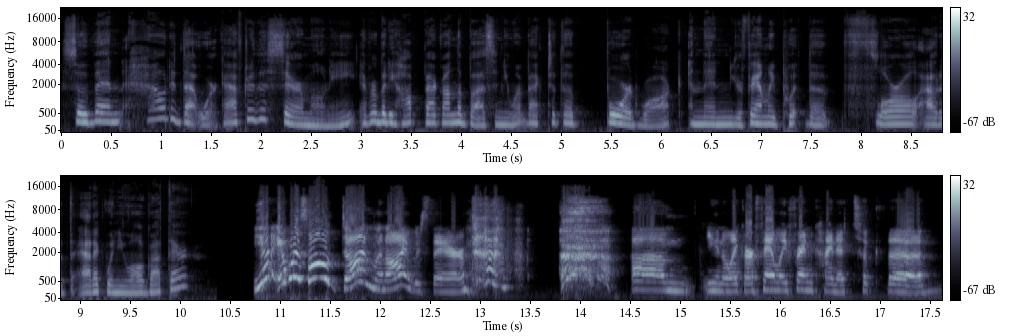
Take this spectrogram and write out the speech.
So then, how did that work? After the ceremony, everybody hopped back on the bus and you went back to the boardwalk, and then your family put the floral out at the attic when you all got there? Yeah, it was all done when I was there. um, you know, like our family friend kind of took the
